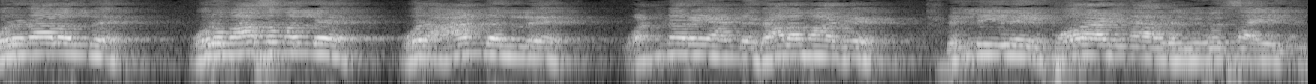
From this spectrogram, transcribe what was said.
ஒரு நாள் அல்ல ஒரு மாசம் அல்ல ஒரு ஆண்டு அல்ல ஒன்றரை ஆண்டு காலமாக டெல்லியிலே போராடினார்கள் விவசாயிகள்.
